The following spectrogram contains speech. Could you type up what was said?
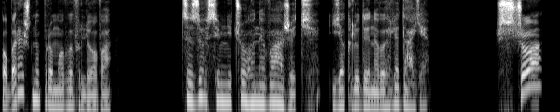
обережно промовив Льова. Це зовсім нічого не важить, як людина виглядає. Що?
